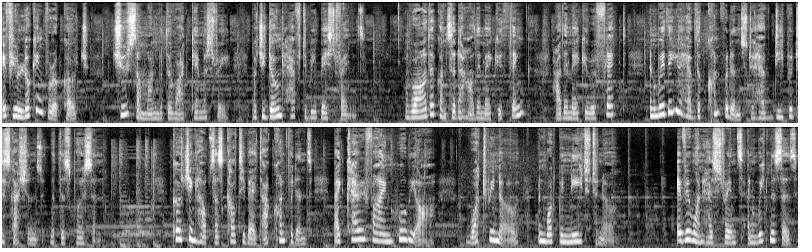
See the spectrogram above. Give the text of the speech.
If you're looking for a coach, choose someone with the right chemistry, but you don't have to be best friends. Rather, consider how they make you think, how they make you reflect, and whether you have the confidence to have deeper discussions with this person. Coaching helps us cultivate our confidence by clarifying who we are, what we know, and what we need to know. Everyone has strengths and weaknesses,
